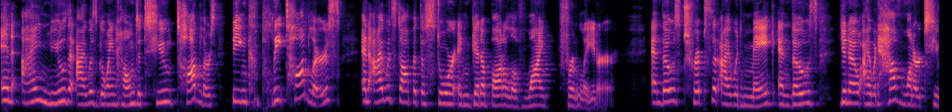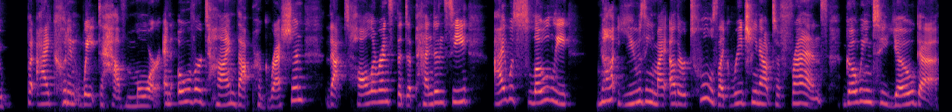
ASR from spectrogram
and I knew that I was going home to two toddlers being complete toddlers. And I would stop at the store and get a bottle of wine for later. And those trips that I would make, and those, you know, I would have one or two, but I couldn't wait to have more. And over time, that progression, that tolerance, the dependency, I was slowly not using my other tools like reaching out to friends, going to yoga,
